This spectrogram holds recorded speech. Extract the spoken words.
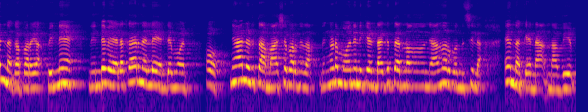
എന്നൊക്കെ പറയാം. പിന്നെ നിന്റെ വേലക്കാരനല്ലേ എന്റെ മോൻ? ഓ ഞാനൊരു തമാശ പറഞ്ഞതാ. നിങ്ങളുടെ മോൻ എനിക്ക് ഉണ്ടാക്കി തരണമെന്നൊന്നും ഞാൻ നിർബന്ധിച്ചില്ല എന്നൊക്കെ എന്നാ നവ്യം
